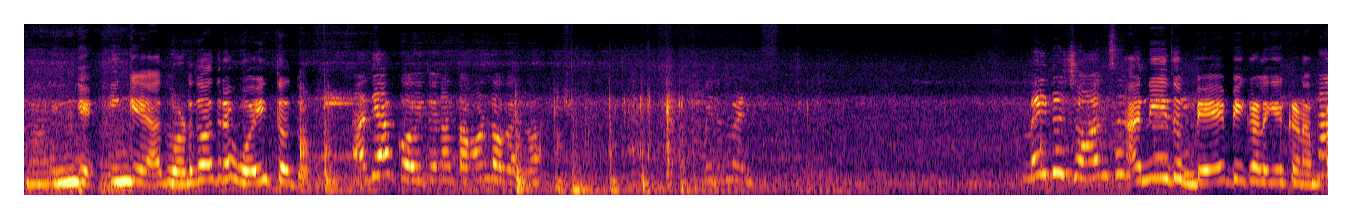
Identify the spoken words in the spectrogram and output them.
ಹ್ಮ್, ಹಿಂಗೆ ಹಿಂಗೆ ಅದು ಹೊಡೆದೋದ್ರೆ ಹೋಯ್ತದು. ಅದ್ಯಾಕೆ ಹೋಯ್ತು? ನಾನು ತಗೊಂಡೋಗಲ್ವಾ? ಇದು ಜಾನ್ಸನ್ ಅನಿ ಇದು ಬೇಬಿಗಳಿಗೆ ಕಣಪ್ಪ.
